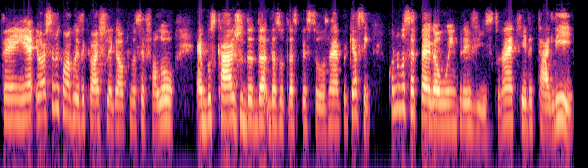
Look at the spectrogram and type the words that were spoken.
Tem. É, eu acho que uma coisa que eu acho legal que você falou é buscar a ajuda da, das outras pessoas, né? Porque assim, quando você pega o imprevisto, né? Que ele tá ali,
